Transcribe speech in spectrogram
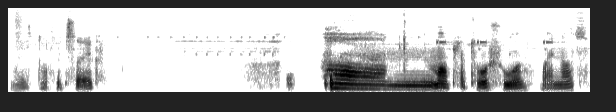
Hier ist noch viel Zeug. Um, oh, Plateauschuhe, why not?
